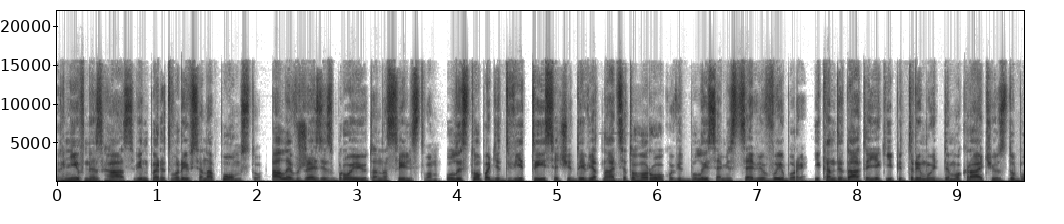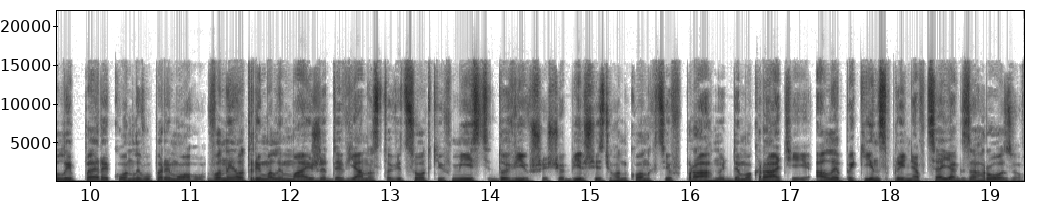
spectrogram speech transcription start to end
Гнів не згас, він перетворився на помсту, але вже зі зброєю та насильством. У листопаді 2019 року відбулися місцеві вибори, і кандидати, які підтримують демократію, здобули переконливу перемогу. Вони отримали майже 90% місць, довівши, що більшість гонконгців прагнуть демократії, але Пекін сприйняв це як загрозу.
